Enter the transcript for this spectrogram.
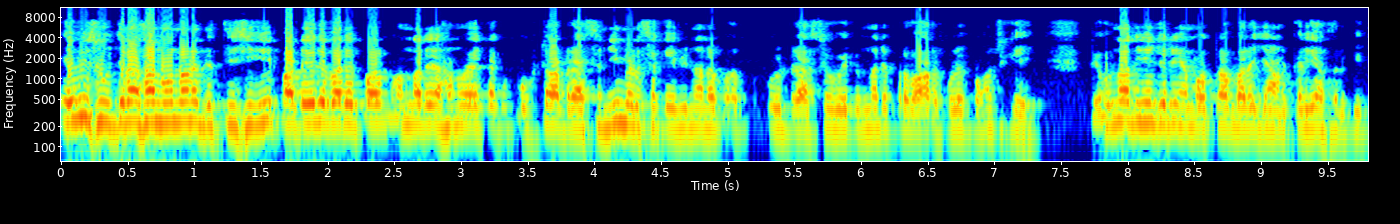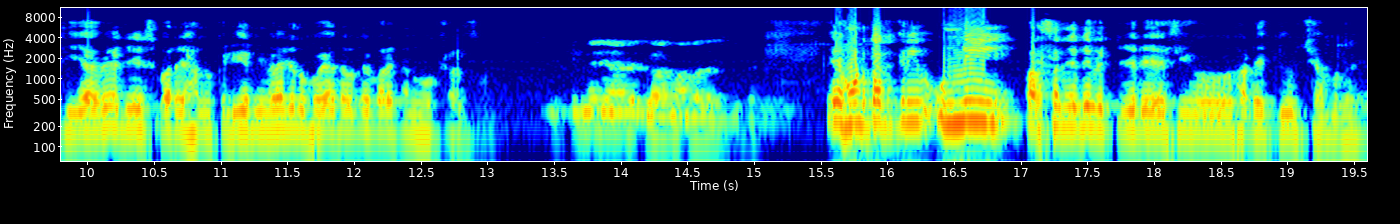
ਇਹ ਵੀ ਸੂਚਨਾ ਸਾਨੂੰ ਉਹਨਾਂ ਨੇ ਦਿੱਤੀ ਸੀਗੀ ਬਟ ਇਹਦੇ ਬਾਰੇ ਉਹਨਾਂ ਦੇ ਸਾਨੂੰ ਅਜੇ ਤੱਕ ਪੁਖਤਾ ਐਡਰੈਸ ਨਹੀਂ ਮਿਲ ਸਕੇ ਵੀ ਉਹਨਾਂ ਦਾ ਕੋਈ ਐਡਰੈਸ ਹੋਵੇ ਤੇ ਉਹਨਾਂ ਦੇ ਪਰਿਵਾਰ ਕੋਲੇ ਪਹੁੰਚ ਕੇ ਤੇ ਉਹਨਾਂ ਦੀਆਂ ਜਿਹੜੀਆਂ ਮੌਤਾਂ ਬਾਰੇ ਜਾਣਕਾਰੀ ਹਾਸਲ ਕੀਤੀ ਜਾਵੇ ਅਜੇ ਇਸ ਬਾਰੇ ਸਾਨੂੰ ਕਲੀਅਰ ਨਹੀਂ ਹੋਇਆ ਜਦੋਂ ਹੋਇਆ ਤਾਂ ਉਹਦੇ ਬਾਰੇ ਤੁਹਾਨੂੰ ਵੱਖਰਾ ਦੱਸਾਂਗੇ ਕਿੰਨੇ ਜਣਿਆਂ ਦੇ ਖਿਲਾਫ ਮਾਮਲਾ ਦਰਜ ਕੀਤਾ ਗਿਆ? ਇਹ ਹੁਣ ਤੱਕ ਕਰੀਬ 19 ਪਰਸਨ ਇਹਦੇ ਵਿੱਚ ਜਿਹੜੇ ਅਸੀਂ ਉਹ ਸਾਡੇ ਕਿਊ ਸ਼ਾਮਲ ਹੋਏ।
